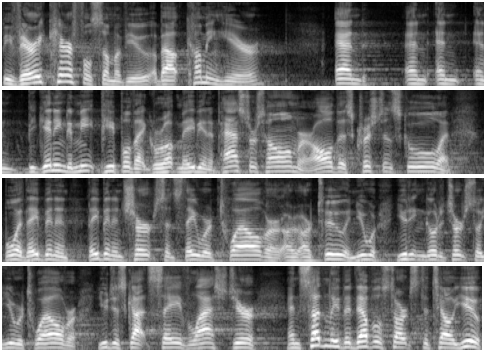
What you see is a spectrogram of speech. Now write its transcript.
Be very careful, some of you, about coming here and and, and, and beginning to meet people that grew up maybe in a pastor's home or all this Christian school. And boy, they've been in, they've been in church since they were 12 or, or, or 2, and you, were, you didn't go to church till you were 12, or you just got saved last year. And suddenly the devil starts to tell you,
